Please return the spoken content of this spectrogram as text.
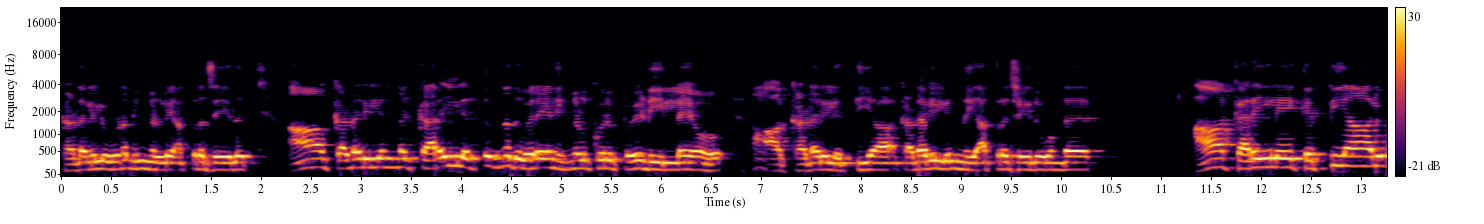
കടലിലൂടെ നിങ്ങൾ യാത്ര ചെയ്ത് ആ കടലിൽ നിന്ന് കരയിലെത്തുന്നത് വരെ നിങ്ങൾക്കൊരു പേടിയില്ലയോ? ആ കടലിലെത്തിയ കടലിൽ നിന്ന് യാത്ര ചെയ്തുകൊണ്ട് ആ കരയിലേക്ക് എത്തിയാലും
